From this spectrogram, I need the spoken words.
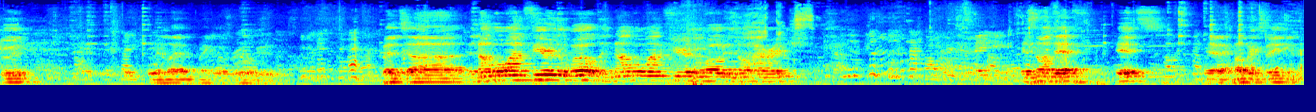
good. And then later make it look real good. But uh, the number one fear in the world, the number one fear in the world is not marriage. It's not death. It's yeah, public speaking.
